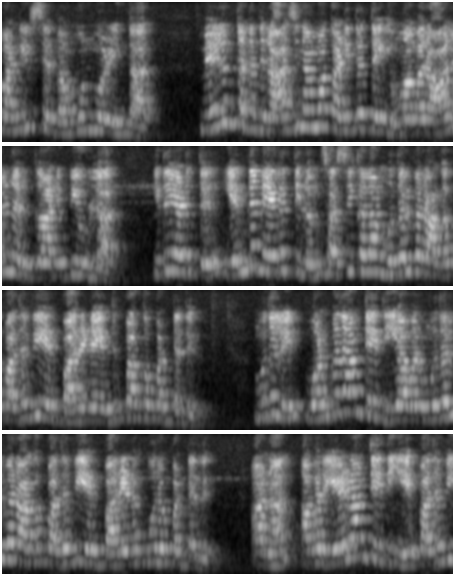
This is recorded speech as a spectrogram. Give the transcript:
பன்னீர்செல்வம் முன்மொழிந்தார். மேலும் தனது ராஜினாமா கடிதத்தையும் அவர் ஆளுநருக்கு அனுப்பியுள்ளார். இதையடுத்து எந்த நேரத்திலும் சசிகலா முதல்வராக பதவியேற்பார் என எதிர்பார்க்கப்பட்டது. முதலில் ஒன்பதாம் தேதி அவர் முதல்வராக பதவியேற்பார் என கூறப்பட்டது. ஆனால் அவர் ஏழாம் தேதியே பதவி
